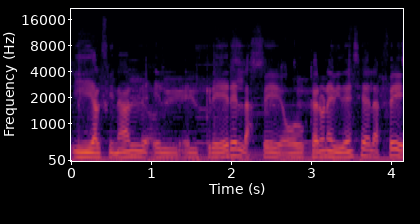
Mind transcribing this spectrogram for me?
Y al final el, creer en la fe o buscar una evidencia de la fe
